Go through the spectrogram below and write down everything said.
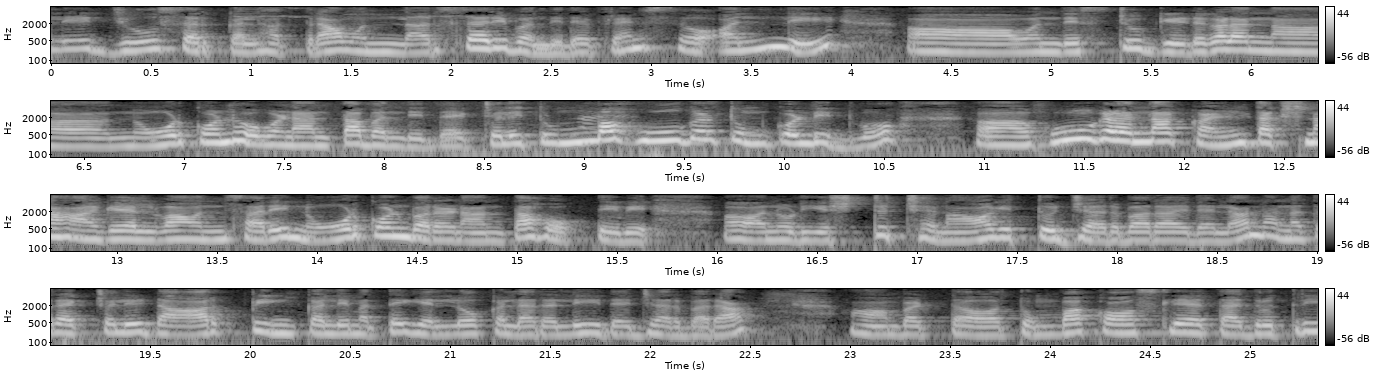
ಸಿರ್ಸಿಯಲ್ಲಿ ಜೂ ಸರ್ಕಲ್ ಹತ್ರ ಒಂದು ನರ್ಸರಿ ಬಂದಿದೆ ಫ್ರೆಂಡ್ಸ್. ಅಲ್ಲಿ ಒಂದಿಷ್ಟು ಗಿಡಗಳನ್ನು ನೋಡ್ಕೊಂಡು ಹೋಗೋಣ ಅಂತ ಬಂದಿದ್ದೆ. ಆ್ಯಕ್ಚುಲಿ ತುಂಬ ಹೂಗಳು ತುಂಬಿಕೊಂಡಿದ್ವು. ಹೂಗಳನ್ನು ಕಂಡ ತಕ್ಷಣ ಹಾಗೆ ಅಲ್ವಾ ಒಂದು ಸಾರಿ ನೋಡ್ಕೊಂಡು ಬರೋಣ ಅಂತ ಹೋಗ್ತೀವಿ. ನೋಡಿ ಎಷ್ಟು ಚೆನ್ನಾಗಿತ್ತು ಜರ್ಬರ ಇದೆಲ್ಲ. ನನ್ನ ಹತ್ರ ಆ್ಯಕ್ಚುಲಿ ಡಾರ್ಕ್ ಪಿಂಕಲ್ಲಿ ಮತ್ತು ಯೆಲ್ಲೋ ಕಲರಲ್ಲಿ ಇದೆ ಜರ್ಬರ. ಬಟ್ ತುಂಬ ಕಾಸ್ಟ್ಲಿ ಹೇಳ್ತಾ ಇದ್ರು. ತ್ರೀ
